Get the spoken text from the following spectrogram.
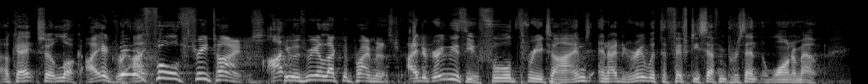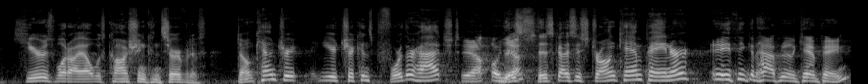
Okay, so look, I agree. We were I, fooled three times. I- he was reelected prime minister. I'd agree with you, fooled three times, and I'd agree with the 57% that want him out. Here's what I always caution conservatives don't count your, your chickens before they're hatched. Yeah. Oh, this, yes. This guy's a strong campaigner. Anything can happen in a campaign.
